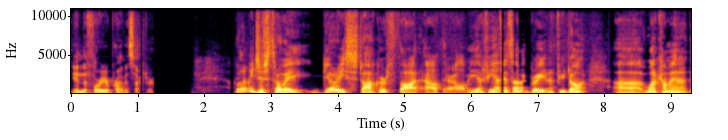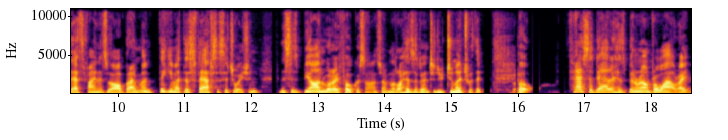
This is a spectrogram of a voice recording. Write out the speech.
in the four-year private sector. Well, let me just throw a Gary Stocker thought out there, Alby. And if you have thoughts on it, great. And if you don't uh, want to comment on it, that's fine as well. But I'm, I'm thinking about this FAFSA situation. This is beyond what I focus on, so I'm a little hesitant to do too much with it. But FAFSA data has been around for a while, right?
